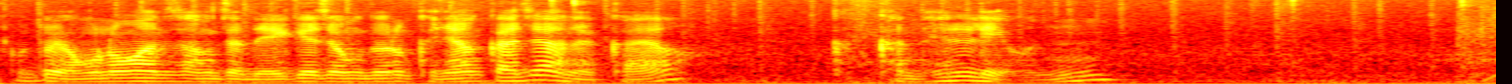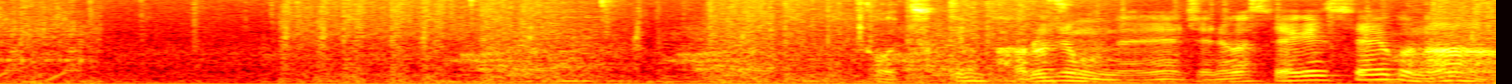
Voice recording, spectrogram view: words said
그럼 또 영롱한 상자 4개 정도는 그냥 까지 않을까요? 극한 헬리온. 어 죽긴 바로 죽네. 쟤네가 세긴 세구나.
